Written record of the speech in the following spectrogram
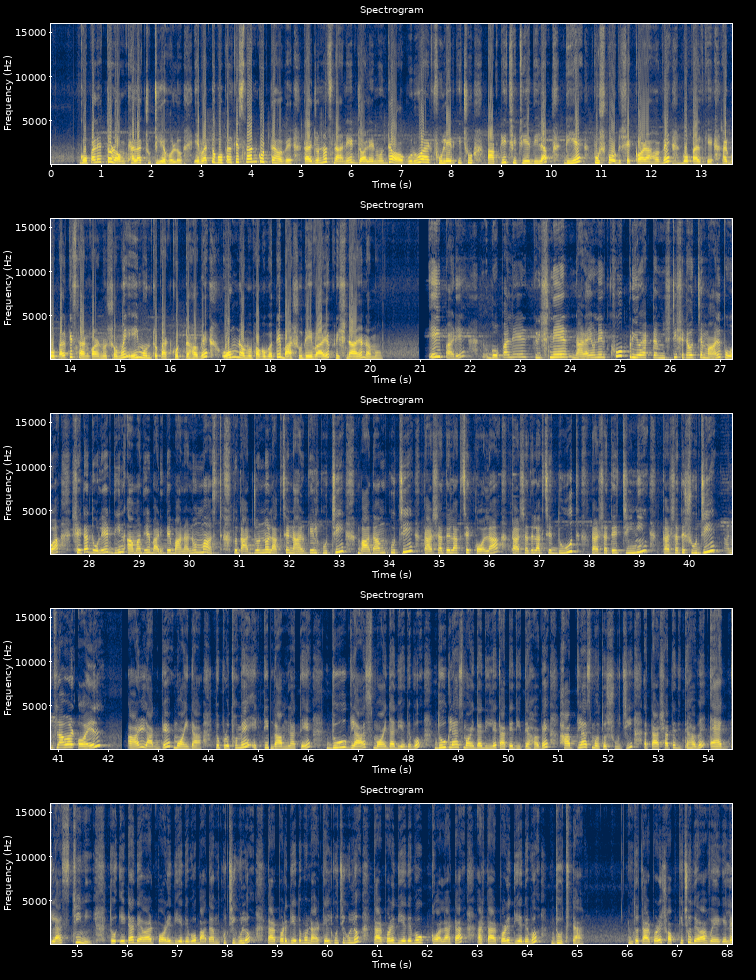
গোপালের তো রং খেলা চুটিয়ে হলো। এবার তো গোপালকে স্নান করতে হবে। তাই জন্য স্নানের জলের মধ্যে অগুরু আর ফুলের কিছু পাপড়ি ছিটিয়ে দিলাম। দিয়ে পুষ্প অভিষেক করা হবে গোপালকে। আর গোপালকে স্নান করানোর সময় এই মন্ত্র পাঠ করতে হবে। ওম নম ভগবতে বাসুদেবায় কৃষ্ণায় নম। এই পারে গোপালের, কৃষ্ণের, নারায়ণের খুব প্রিয় একটা মিষ্টি সেটা হচ্ছে মালপোয়া। সেটা দোলের দিন আমাদের বাড়িতে বানানো মাস্ট তো তার জন্য লাগছে নারকেল কুচি, বাদাম কুচি, তার সাথে লাগছে কলা, তার সাথে লাগছে দুধ, তার সাথে চিনি, তার সাথে সুজি সানফ্লাওয়ার অয়েল আর লাগবে ময়দা। তো প্রথমে একটি গামলাতে দু গ্লাস ময়দা দিয়ে দেব। দু গ্লাস ময়দা দিলে তাতে দিতে হবে হাফ গ্লাস মতো সুজি আর তার সাথে দিতে হবে এক গ্লাস চিনি। তো এটা দেওয়ার পরে দিয়ে দেব বাদাম কুচিগুলো, তারপরে দিয়ে দেবো নারকেল কুচিগুলো, তারপরে দিয়ে দেব কলাটা আর তারপরে দিয়ে দেব দুধটা। তো তারপরে সব কিছু দেওয়া হয়ে গেলে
